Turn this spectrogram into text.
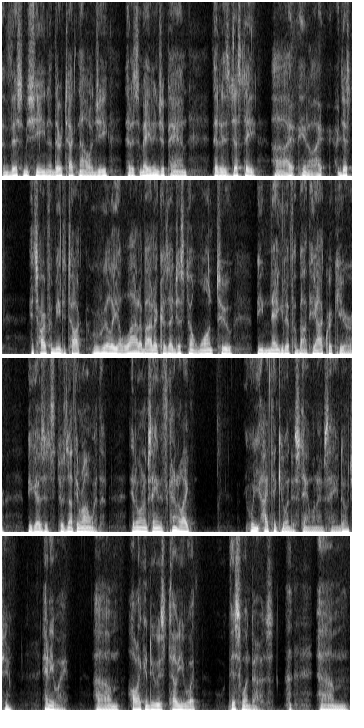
this machine and their technology that is made in Japan, that is just a, uh, you know, I, I just, it's hard for me to talk really a lot about it because I just don't want to be negative about the AquaCure because it's there's nothing wrong with it. You know what I'm saying? It's kind of like, well, I think you understand what I'm saying, don't you? Anyway, um, all I can do is tell you what this one does. um,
